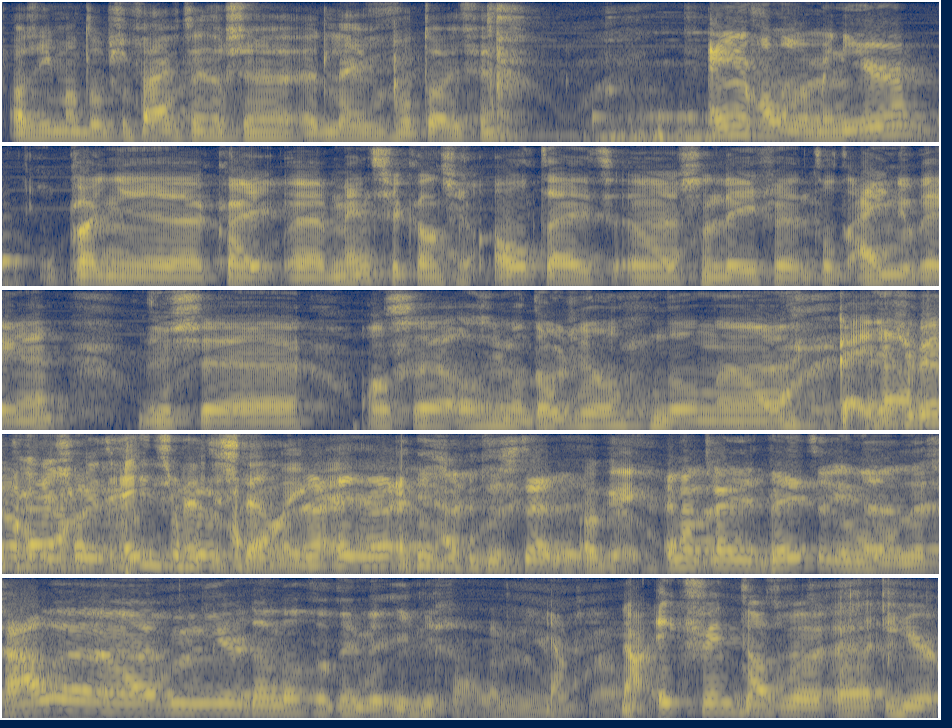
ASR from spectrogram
Als iemand op zijn 25e het leven voltooid vindt. Op een of andere manier kan je, kan je eh, mensen kan zich altijd eh, zijn leven tot einde brengen. Dus eh, als, eh, als iemand dood wil, dan... eh, Oké, dus, je bent, dus je bent eens met de stelling. Ja, ik ben eh, eens met de stelling. Oké. En dan kan je het beter in de legale manier dan dat het in de illegale manier Ja. moet. Nou, ik vind dat we eh, hier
